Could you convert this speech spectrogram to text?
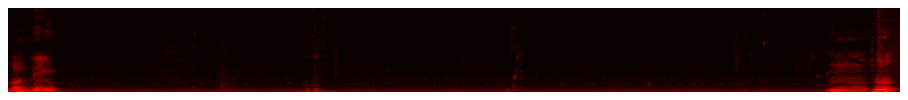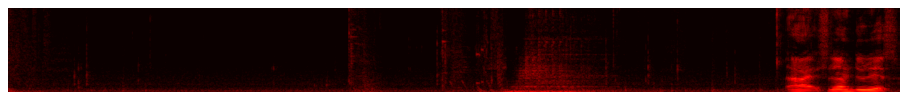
What's the Mm-hmm. All right, so let's do this.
